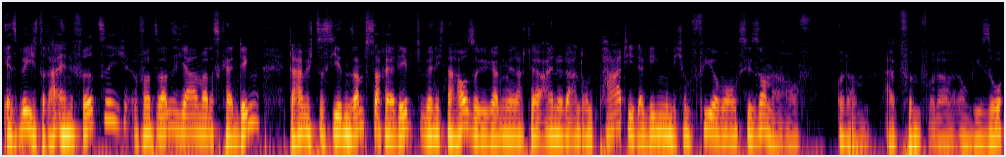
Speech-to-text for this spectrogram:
Jetzt bin ich 43, vor 20 Jahren war das kein Ding. Da habe ich das jeden Samstag erlebt, wenn ich nach Hause gegangen bin nach der einen oder anderen Party. Da ging nämlich um 4 Uhr morgens die Sonne auf. Oder um halb fünf oder irgendwie so.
